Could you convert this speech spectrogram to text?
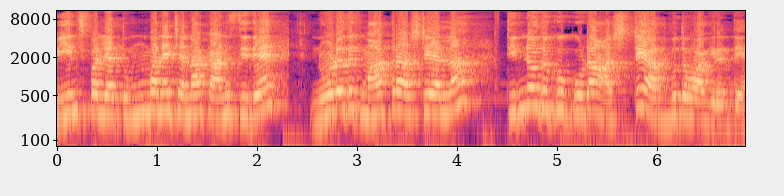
ಬೀನ್ಸ್ ಪಲ್ಯ ತುಂಬಾನೇ ಚೆನ್ನಾಗಿ ಕಾಣಿಸ್ತಿದೆ. ನೋಡೋದಕ್ಕೆ ಮಾತ್ರ ಅಷ್ಟೇ ಅಲ್ಲ, ತಿನ್ನೋದಕ್ಕೂ ಕೂಡ ಅಷ್ಟೇ ಅದ್ಭುತವಾಗಿರುತ್ತೆ.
